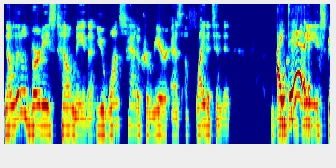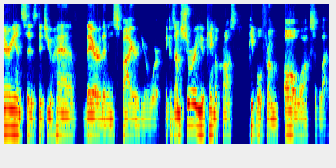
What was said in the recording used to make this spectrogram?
Now, little birdies tell me that you once had a career as a flight attendant. I what did. Any experiences did you have there that inspired your work? Because I'm sure you came across people from all walks of life.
